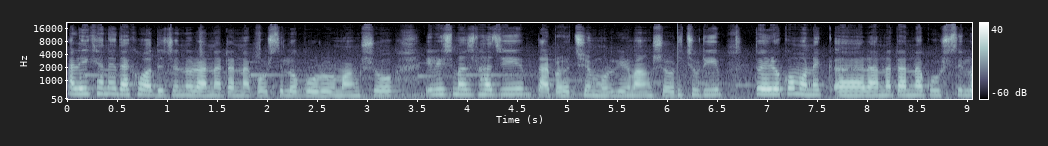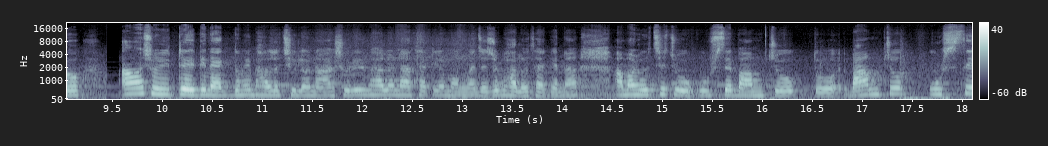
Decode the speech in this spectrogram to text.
আর এইখানে দেখো ওদের জন্য রান্না টান্না করছিল গরুর মাংস, ইলিশ মাছ ভাজি, তারপর হচ্ছে মুরগির মাংস, খিচুড়ি। তো এরকম অনেক রান্না টান্না করছিল। আমার শরীরটা এদিন একদমই ভালো ছিল না। শরীর ভালো না থাকলে মন মেজাজও ভালো থাকে না। আমার হচ্ছে চোখ উঠছে বাম চোখ, তো বাম চোখ উঠছে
